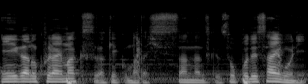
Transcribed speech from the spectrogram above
映画のクライマックスが結構また悲惨なんですけど、そこで最後に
